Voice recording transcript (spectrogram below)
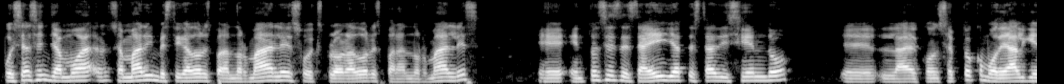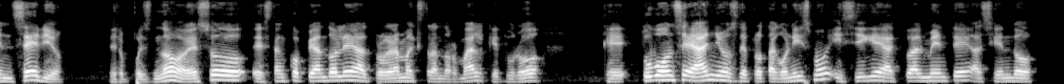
pues se hacen llamar, llamar investigadores paranormales o exploradores paranormales. Eh, entonces desde ahí ya te está diciendo eh, el concepto como de alguien serio, pero pues no, eso están copiándole al programa Extranormal que duró, que tuvo 11 años de protagonismo y sigue actualmente haciendo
